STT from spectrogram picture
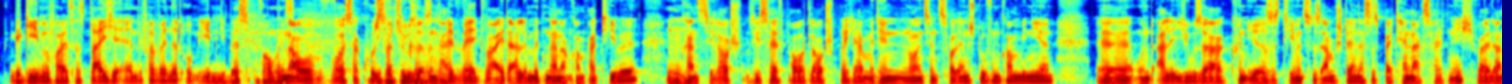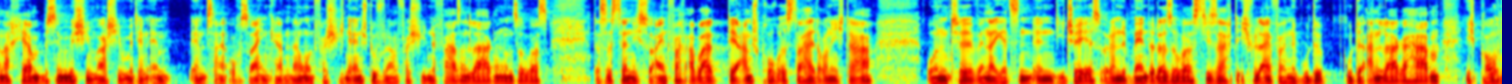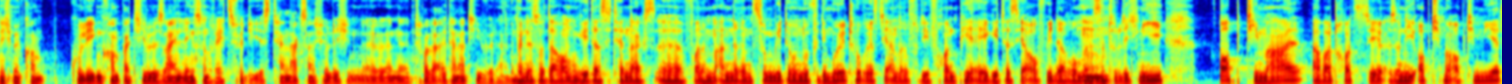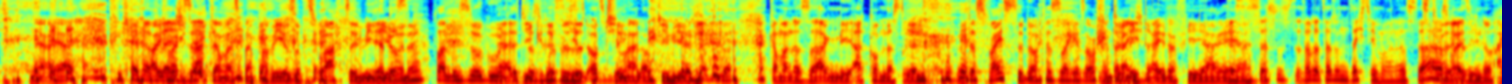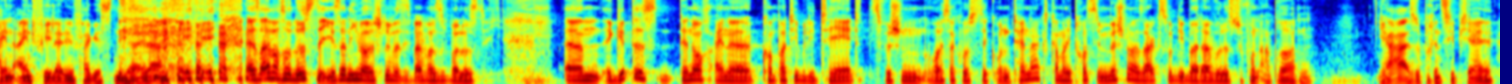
gegebenenfalls das gleiche Amp verwendet, um eben die beste Performance Genau, Voice Acoustic User sind halt weltweit alle miteinander kompatibel. Mhm. Du kannst die, Laut die Self-Powered Lautsprecher mit den 19 Zoll Endstufen kombinieren äh, und alle User können ihre Systeme zusammenstellen. Das ist bei Tenax halt nicht, weil da nachher ein bisschen Mischimaschi mit den Amp Amps auch sein kann. Ne? Und verschiedene Endstufen haben verschiedene Phasenlagen und sowas. Das ist dann nicht so einfach, aber der Anspruch ist da halt auch nicht da. Und äh, wenn da jetzt ein, ein, DJ ist oder eine Band oder sowas, die sagt, ich will einfach eine gute, gute Anlage haben, ich brauche nicht mit Kom Kollegen kompatibel sein, links und rechts. Für die ist Tenax natürlich eine, eine tolle Alternative dann. Wenn es so darum geht, dass die Tenax äh, von einem anderen zum Mietung nur für die Monitore ist, die andere für die Front-PA, geht das ja auch wiederum. Mhm. ist natürlich nie optimal, aber trotzdem, also nie optimal optimiert. Ja, ja. Habe ich mal gesagt damals beim Paveo Sub 218 Video, ja, das ne? Fand ich so gut. Ja, die das Griffe sind optimal optimiert. Kann man das sagen? Nee, ach komm, lass drin. Und das weißt du doch, das ist jetzt auch schon drei, drei oder vier Jahre das her. Ist, das ist, das war 2016 war das. Das, das weiß ich noch. Ein, ein Fehler, den vergisst nie einer. es ist einfach so lustig. Ist ja nicht mal was Schlimmes, es ist einfach super lustig. Ähm, gibt es dennoch eine Kompatibilität zwischen Voice Akustik und Tenax? Kann man die trotzdem mischen oder sagst du lieber, da würdest du von abraten? Ja, also prinzipiell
